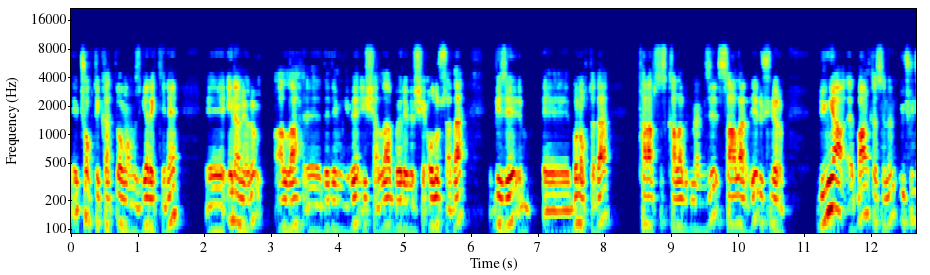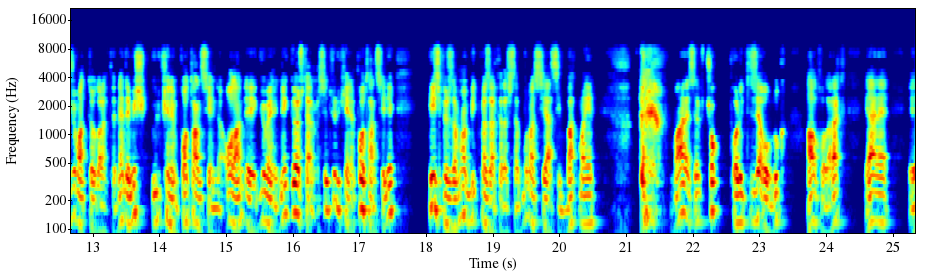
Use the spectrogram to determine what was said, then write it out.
E, çok dikkatli olmamız gerektiğini e, inanıyorum Allah e, dediğim gibi inşallah böyle bir şey olursa da bizi e, bu noktada tarafsız kalabilmemizi sağlar diye düşünüyorum. Dünya Bankası'nın üçüncü madde olarak da ne demiş? Ülkenin potansiyeline olan e, güvenini göstermesi. Türkiye'nin potansiyeli hiçbir zaman bitmez arkadaşlar. Buna siyasi bakmayın. Maalesef çok politize olduk halk olarak. Yani e,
